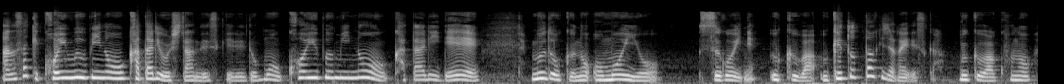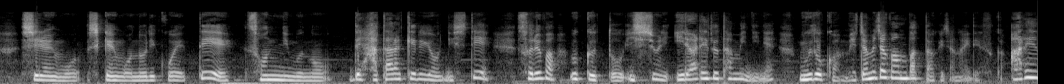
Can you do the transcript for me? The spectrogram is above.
あの、さっき恋文の語りをしたんですけれども、恋文の語りで、無毒の思いをすごいね、ウクは受け取ったわけじゃないですか。ムクはこの試練を、試験を乗り越えて、ソンニムので働けるようにして、それはウクと一緒にいられるためにね、無毒はめちゃめちゃ頑張ったわけじゃないですか。あれ、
